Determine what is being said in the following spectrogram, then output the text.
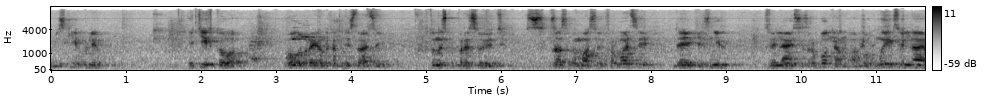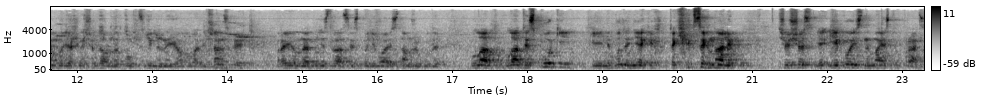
і міських голів, і ті, хто голов районних адміністрацій, хто не співпрацюють з засобами масової інформації, деякі з них звільняються з роботи, або ми їх звільняємо, як нещодавно був звільнений голова Вільшанської районної адміністрації. Сподіваюся, там вже буде лад, лад і спокій, і не буде ніяких таких сигналів, що щось якоїсь немає співпраці.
